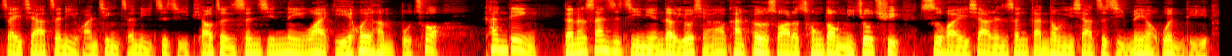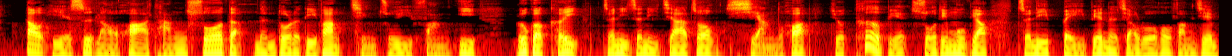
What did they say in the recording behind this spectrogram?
在家整理环境、整理自己、调整身心内外也会很不错。看电影。等了三十几年的，有想要看二刷的冲动，你就去释怀一下人生，感动一下自己，没有问题。倒也是老话常说的，人多的地方请注意防疫。如果可以整理整理家中，想的话就特别锁定目标，整理北边的角落或房间。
